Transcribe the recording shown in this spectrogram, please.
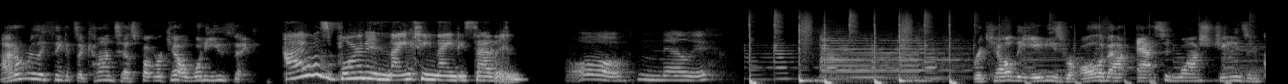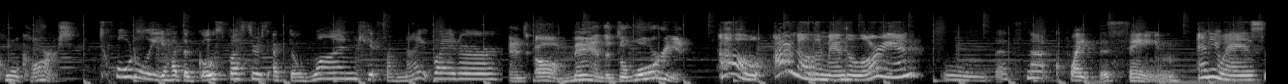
I don't really think it's a contest, but Raquel, what do you think? I was born in 1997. Oh, Nelly. Raquel, the 80s were all about acid wash jeans and cool cars. Totally. You had the Ghostbusters Ecto 1, KITT from Knight Rider. And oh man, the DeLorean! Oh, I know the Mandalorian. Ooh, that's not quite the same. Anyways,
